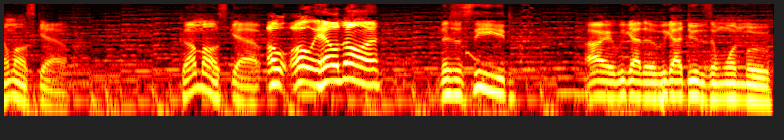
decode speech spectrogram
come on, Scav. Come on, Scav. Oh, oh, held on. There's a seed. All right, we gotta we gotta do this in one move.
